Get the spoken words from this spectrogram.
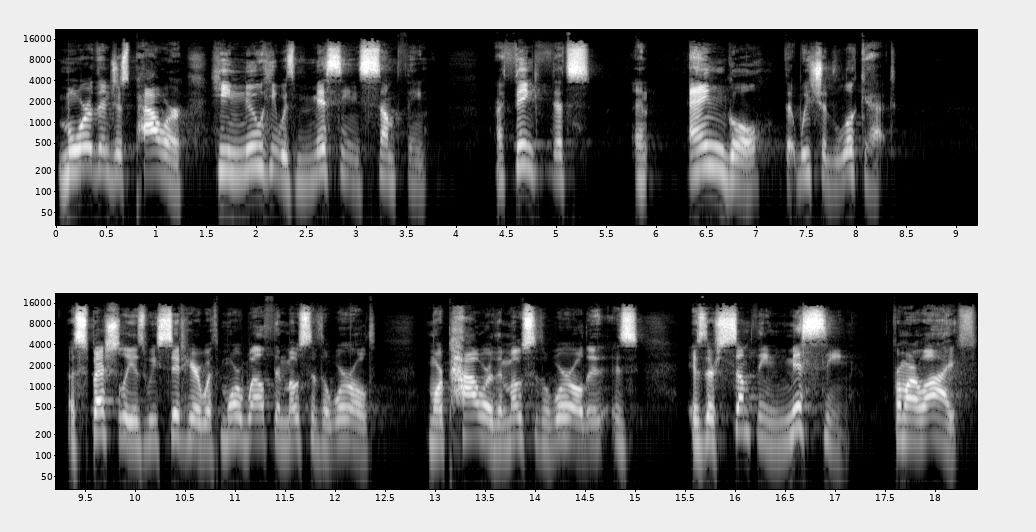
more than just power. He knew he was missing something. I think that's angle that we should look at, especially as we sit here with more wealth than most of the world, more power than most of the world. Is, is there something missing from our life?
